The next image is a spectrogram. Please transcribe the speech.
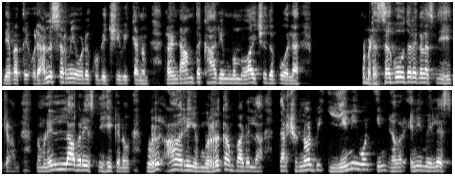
ദൈവത്തെ ഒരു അനുസരണയോടെ കൂടി ജീവിക്കണം. രണ്ടാമത്തെ കാര്യം നമ്മൾ വായിച്ചതുപോലെ നമ്മുടെ സഹോദരങ്ങളെ സ്നേഹിക്കണം. നമ്മളെല്ലാവരെയും സ്നേഹിക്കണം. ആരെയും വെറുക്കാൻ പാടില്ല. There should not be any one in our enemy less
